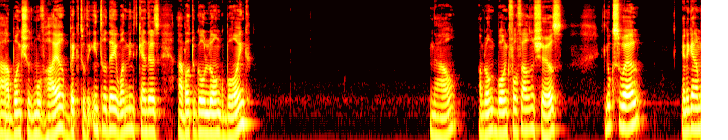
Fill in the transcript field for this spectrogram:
uh, Boeing should move higher. Back to the intraday, one minute candles. About to go long Boeing. Now I'm long Boeing 4,000 shares. It looks well. And again, I'm,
